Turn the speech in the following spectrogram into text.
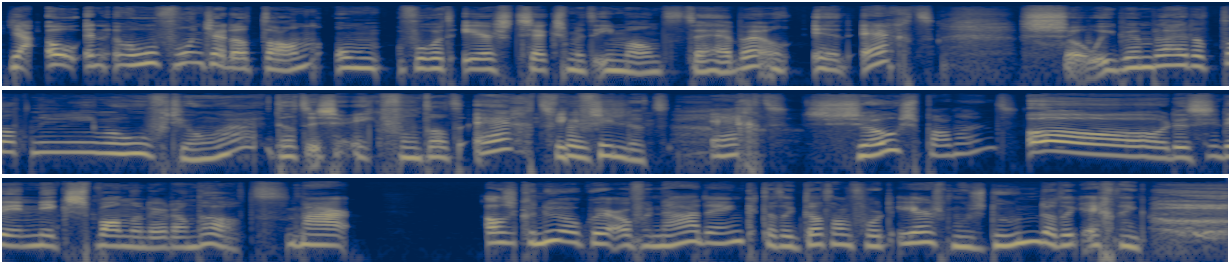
Ja, oh, en hoe vond jij dat dan om voor het eerst seks met iemand te hebben? Eh, Echt? Zo, ik ben blij dat dat nu niet meer hoeft, jongen. Dat is, ik vond dat echt. Ik vind het echt zo spannend. Oh, dus nee, niks spannender dan dat. Maar als ik er nu ook weer over nadenk, dat ik dat dan voor het eerst moest doen, dat ik echt denk. "Oh."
